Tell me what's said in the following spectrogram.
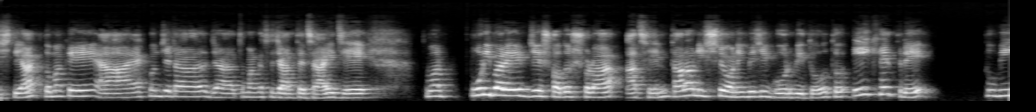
ইশতিয়াক। তোমাকে এখন যেটা তোমার কাছে জানতে চাই যে, তোমার পরিবারের যে সদস্যরা আছেন, তারাও নিশ্চয়ই অনেক বেশি গর্বিত। তো এই ক্ষেত্রে তুমি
